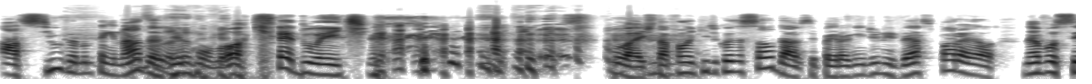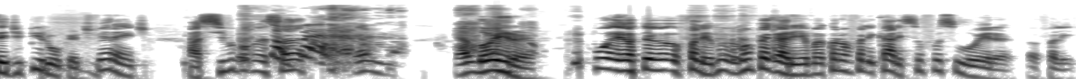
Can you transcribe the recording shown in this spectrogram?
a Silvia não tem nada a ver com o Loki. é doente. Pô, a gente tá falando aqui de coisa saudável. Você pega alguém de universo paralelo. Não é você de peruca, é diferente. A Silvia, pra começar, é, é loira. Pô, eu, eu falei, eu não pegaria, mas quando eu falei, cara, e se eu fosse loira? Eu falei,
